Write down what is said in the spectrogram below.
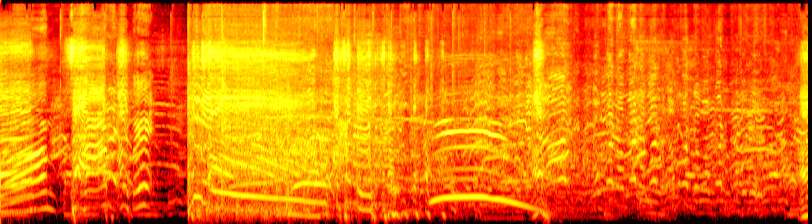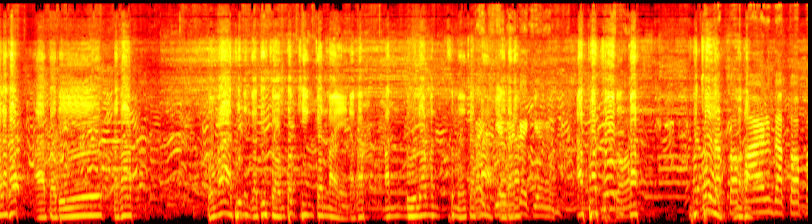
ง เอาละครับอ่าตอนนี้นะครับผมว่าที่หนึ่งกับที่สองต้องชิงกันใหม่นะครับ มันดูแล้วมันเสมอกันใกล้มากเคียเลงยนะนะครับใกล้เคียงอะพอเส้นกับพอโชชื่อลำดับต่อไปลำดับต่อไป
